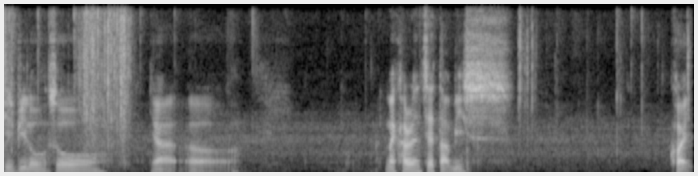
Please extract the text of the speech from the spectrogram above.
she's below. So yeah, uh, my current setup is quite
